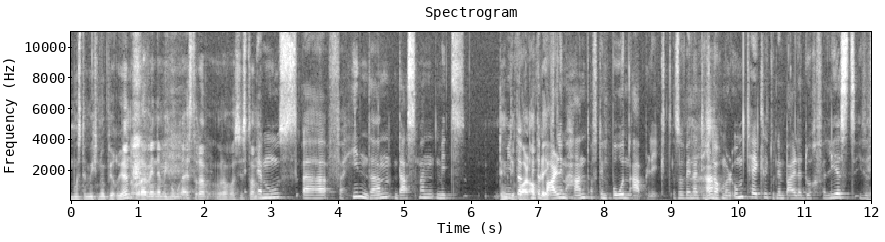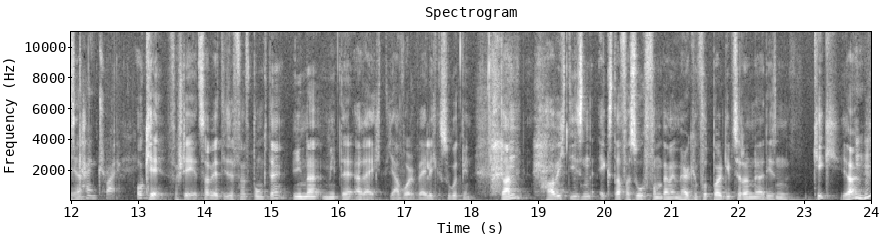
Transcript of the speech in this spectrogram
Muss er mich nur berühren oder wenn er mich umreißt oder, oder was ist dann? Er muss äh, verhindern, dass man mit, den, mit, der, mit, der, Ball im Hand auf den Boden ablegt. Also wenn er Aha. dich nochmal umtackelt und den Ball dadurch verlierst, ist es ja. kein Try. Okay, verstehe. Jetzt habe ich diese fünf Punkte in der Mitte erreicht. Jawohl, weil ich so gut bin. Dann habe ich diesen Extra-Versuch von beim American Football gibt es ja dann äh, diesen Kick, ja, mhm.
